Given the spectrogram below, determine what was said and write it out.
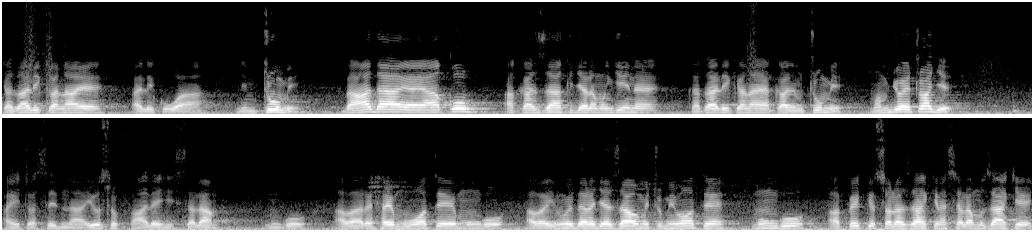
kadhalika naye alikuwa ni mtume. Baada ya Yaqub akazaa kijana mwingine kadhalika naye akawa ni mtume. Mamjua aitwaje? Aitwa saidna Yusuf alayhi salam. Mungu awarehemu wote, Mungu awainue daraja zao mitumi wote, Mungu apeke swala zake na salamu zake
